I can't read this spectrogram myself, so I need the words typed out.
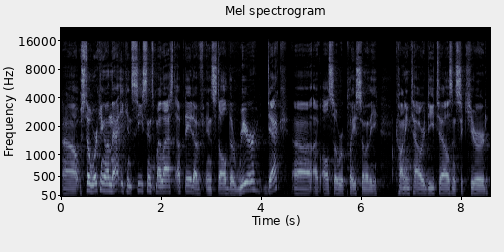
Uh, still working on that. You can see since my last update I've installed the rear deck. Uh, I've also replaced some of the conning tower details and secured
